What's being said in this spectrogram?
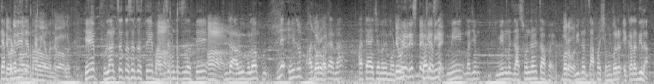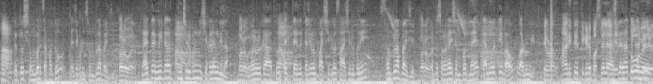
त्या तेवढा भाव त्या भाव घ्यावा ठेवावा लागतो हे फुलाचं तसंच असते भाजीचं पण तसंच असते हा. तुमच्या आळू बोला फुल म्हणजे हे जो हा जो बरोबर. प्रकार आहे ना हा त्या ह्याच्यामध्ये मोठा तेवढी risk त्याची कारण मी- असते. मी म्हणजे मेन म्हणजे जास्वंद आणि चाफा आहे. बरोबर. मी जर चाफा शंभर एकाला दिला हा. तर तो शंभर चाफा तो त्याच्याकडून संपला पाहिजे. बरोबर. नाहीतर मी त्याला तीनशे रुपये शेकड्याने दिला. बरोबर. बरोबर का? तो हा. त्या- त्याच्याकडून पाचशे किंवा सहाशे रुपये संपला पाहिजे. बरोबर. पण तो सगळं काही संपत नाही. त्यामुळे ते भाव वाढून घेतात तेवढं. आणि ते तिकडे बसलेले आहेत. तो वेळ.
